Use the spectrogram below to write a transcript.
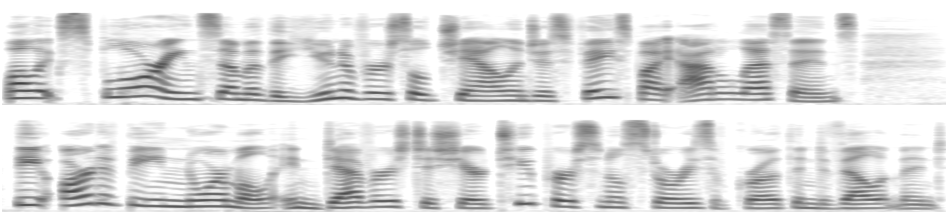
while exploring some of the universal challenges faced by adolescents, the Art of Being Normal endeavors to share two personal stories of growth and development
